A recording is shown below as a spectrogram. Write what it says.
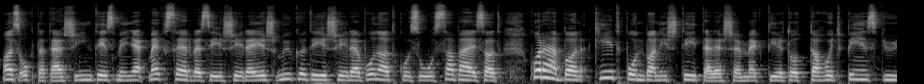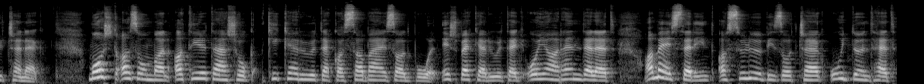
Az oktatási intézmények megszervezésére és működésére vonatkozó szabályzat korábban két pontban is tételesen megtiltotta, hogy pénzt gyűjtsenek. Most azonban a tiltások kikerültek a szabályzatból, és bekerült egy olyan rendelet, amely szerint a szülőbizottság úgy dönthet,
